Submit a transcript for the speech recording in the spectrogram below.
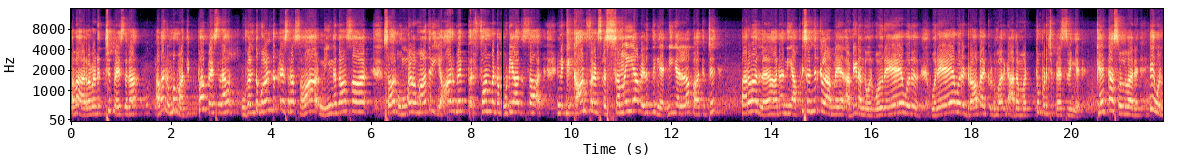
அவ அரவணைச்சு பேசுறா. அவ ரொம்ப மதிப்பா பேசுறா. புகழ்ந்து புகழ்ந்து பேசுறா. சார் நீங்க தான் சார். சார் உங்களை மாதிரி யாருமே பெர்ஃபார்ம் பண்ண முடியாது சார் இன்னைக்கு கான்ஃபரன்ஸ்ல செமையா வெளுத்துங்க. நீங்க எல்லாம் பார்த்துட்டு பரவாயில்ல ஆனா நீ அப்படி செஞ்சிருக்கலாமே அப்படின்னு அந்த ஒரு ஒரே ஒரு ஒரே ஒரு டிராபேக் இருக்கும் பாருங்க. அதை மட்டும் பிடிச்சி பேசுவீங்க. கேட்டா சொல்லுவாரு ஏய் ஒரு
